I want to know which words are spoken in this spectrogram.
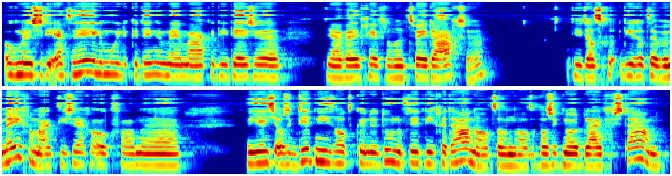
ook mensen die echt hele moeilijke dingen meemaken, die deze, ja, wij geven dan een tweedaagse, die dat, die dat hebben meegemaakt, die zeggen ook van, uh, jeetje, als ik dit niet had kunnen doen of dit niet gedaan had, dan had, was ik nooit blijven staan.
